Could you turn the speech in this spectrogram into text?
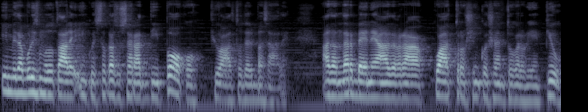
Il metabolismo totale in questo caso sarà di poco più alto del basale, ad andare bene avrà 400-500 calorie in più,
